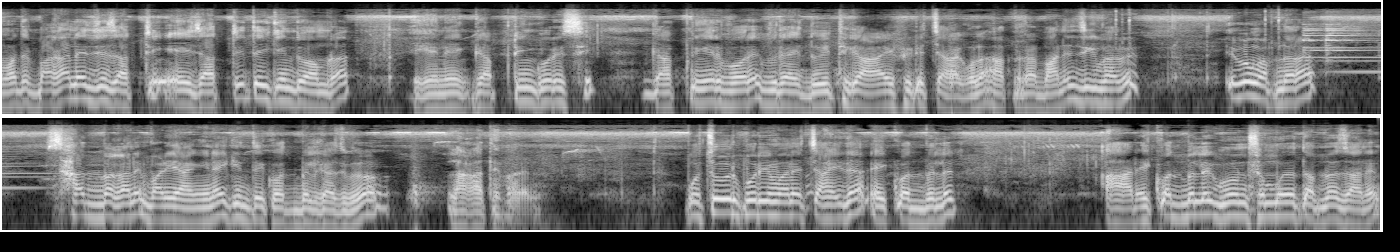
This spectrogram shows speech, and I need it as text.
আমাদের বাগানের যে জাতটি এই জাতটিতেই কিন্তু আমরা এখানে গ্রাফটিং করেছি। গ্রাফটিংয়ের পরে প্রায় দুই থেকে আড়াই ফিটের চারাগুলো আপনারা বাণিজ্যিকভাবে এবং আপনারা ছাদ বাগানে বাড়ি আঙিনায় কিন্তু এই কদবেল গাছগুলো লাগাতে পারেন। প্রচুর পরিমাণে চাহিদা এই কদবেলের। আর এই কদবেলের গুণ সম্বন্ধে তো আপনারা জানেন,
